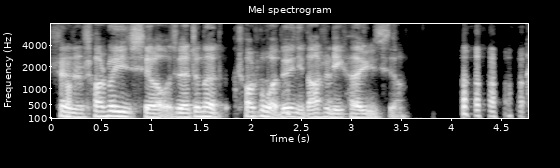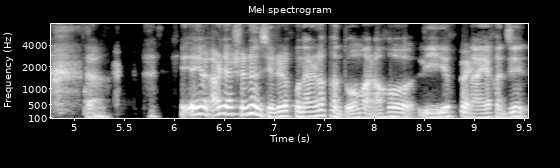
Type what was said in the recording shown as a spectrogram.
甚至超出预期了。我觉得真的超出我对你当时离开的预期了。对，因为而且深圳其实湖南人很多嘛，然后离湖南也很近，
